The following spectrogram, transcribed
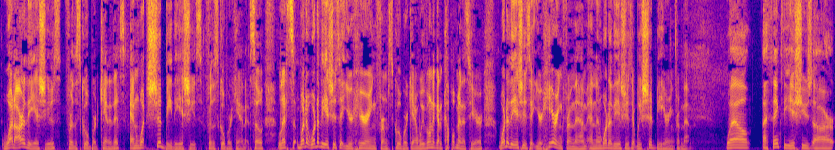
What are the issues for the school board candidates, and what should be the issues for the school board candidates? So let's. What what are the issues that you're hearing from school board candidates? We've only got a couple minutes here. What are the issues that you're hearing from them, and then what are the issues that we should be hearing from them? Well, I think the issues are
